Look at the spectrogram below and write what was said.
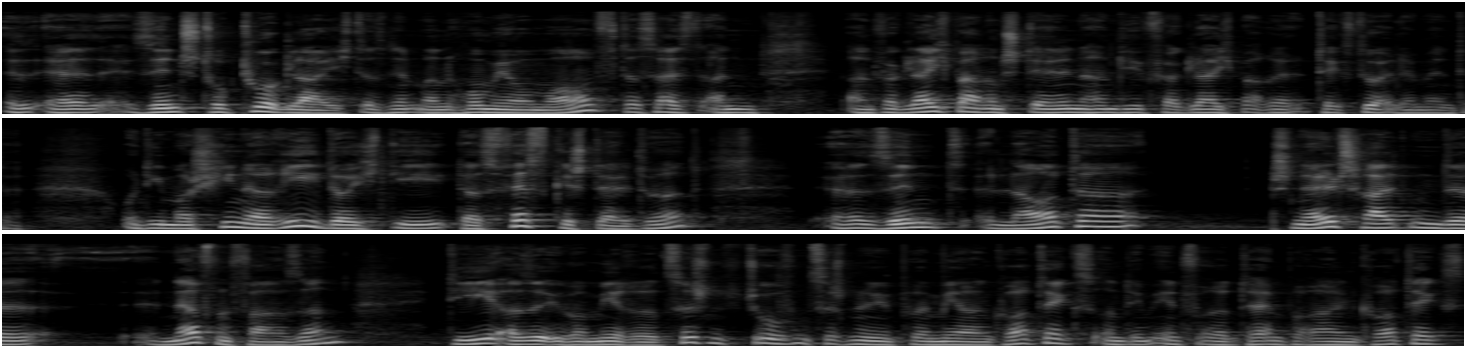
äh, sind strukturgleich. Das nennt man homöomorph. Das heißt, an an vergleichbaren Stellen haben die vergleichbare Texturelemente. Und die Maschinerie, durch die das festgestellt wird, äh, sind lauter schnell schaltende Nervenfasern, die also über mehrere Zwischenstufen zwischen dem primären Kortex und dem infratemporalen Kortex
